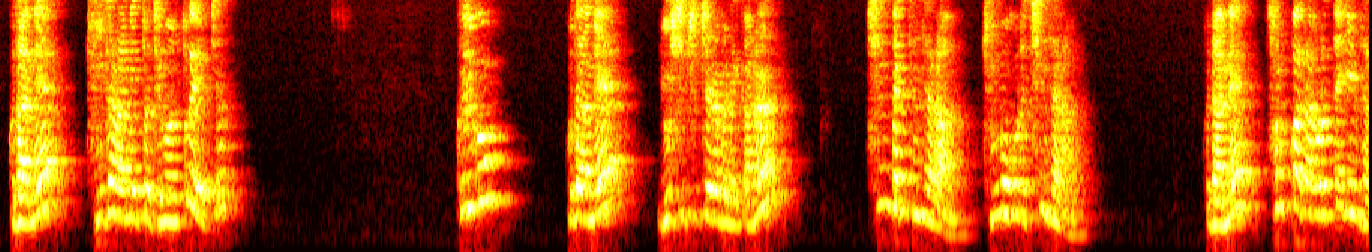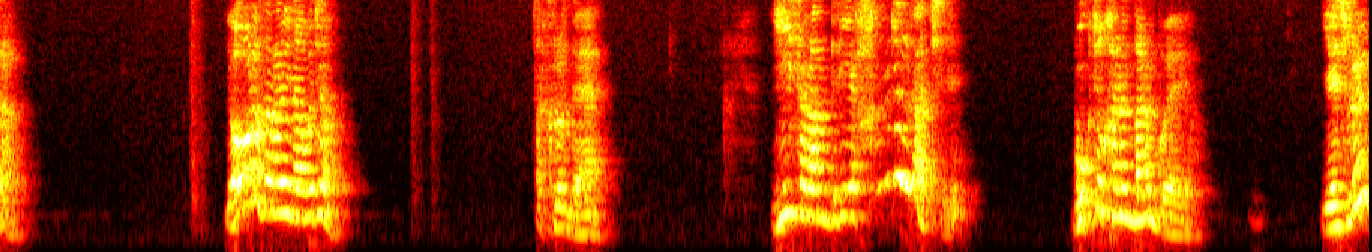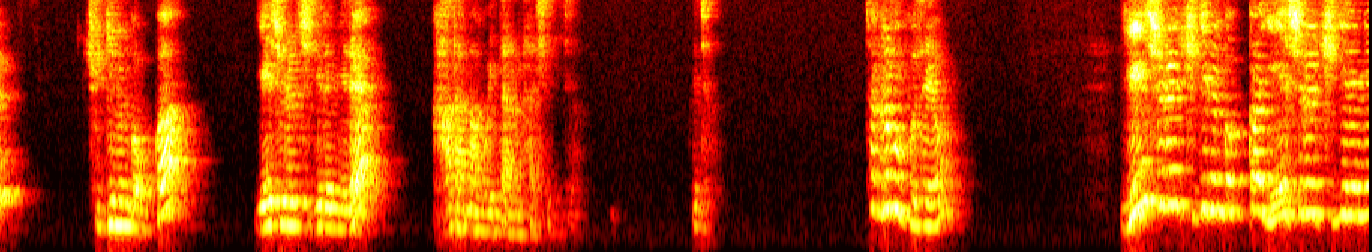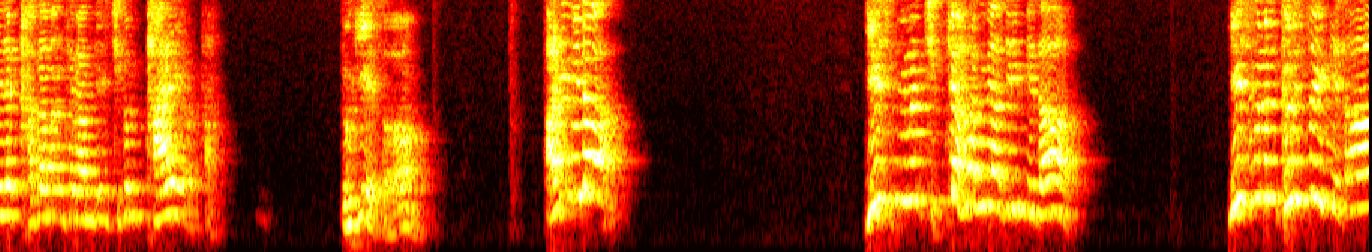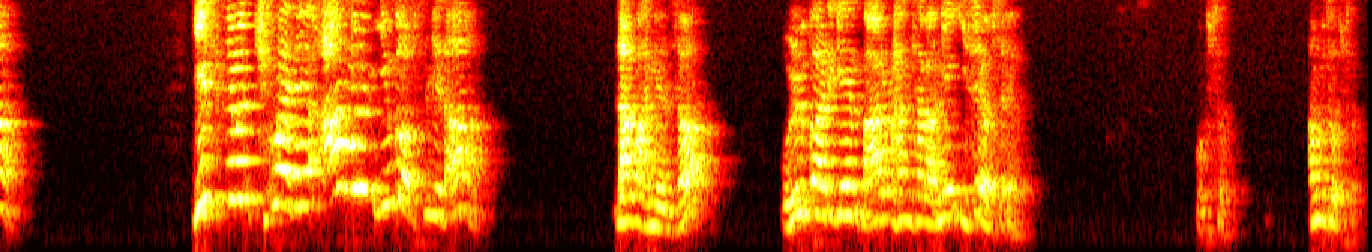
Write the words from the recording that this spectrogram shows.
그 다음에 두 사람이 또 증언 또 했죠? 그리고 그 다음에 67절에 보니까는 침 뱉은 사람, 주먹으로 친 사람, 그 다음에 손바닥으로 때린 사람. 여러 사람이 나오죠? 자, 그런데 이 사람들이 한결같이 목적하는 바는 뭐예요? 예수를 죽이는 것과 예수를 죽이는 일에 가담하고 있다는 사실이죠. 그렇죠? 자, 그러면 보세요. 예수를 죽이는 것과 예수를 죽이는 일에 가담한 사람들이 지금 다예요, 다. 여기에서 아닙니다. 예수님은 진짜 하나님의 아들입니다. 예수님은 그리스도입니다. 예수님은 죽어야 될 아무런 이유가 없습니다. 라고 하면서 올바르게 말을 한 사람이 있어요, 없어요? 없어. 아무도 없어.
